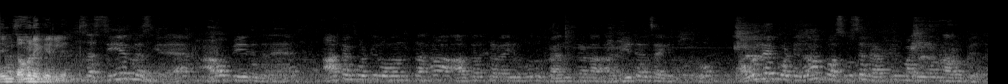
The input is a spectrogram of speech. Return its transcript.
ನಿಮ್ಮ ಗಮನಕ್ಕೆ ಇರಲಿ ಆತ ಕೊಟ್ಟಿರುವಂತಹ ಆಧಾರ್ ಕಾರ್ಡ್ ಆಗಿರ್ಬೋದು, ಪ್ಯಾನ್ ಕಾರ್ಡ್ ಡೀಟೇಲ್ಸ್ ಆಗಿರ್ಬೋದು, ಅವರೇ ಕೊಟ್ಟಿದ್ರು ಅಥವಾ ಸೂಸೈಡ್ ಅಟೆಂಪ್ಟ್ ಮಾಡಿರೋ ಆರೋಪ ಇದೆ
